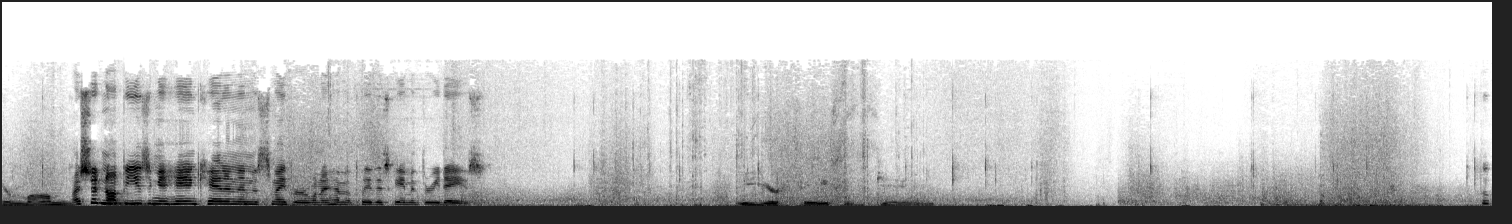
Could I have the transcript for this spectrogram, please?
Your mom. I should not be using a hand cannon and a sniper when I haven't played this game in three days. Your face is gay. Boop.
